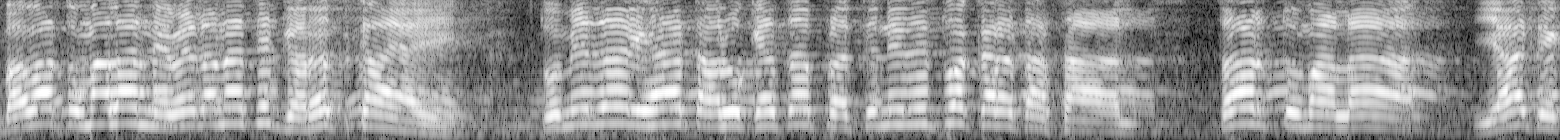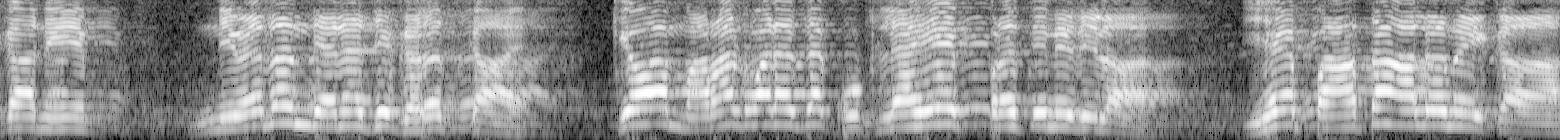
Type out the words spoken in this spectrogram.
बाबा तुम्हाला निवेदनाची गरज काय आहे? तुम्ही जर ह्या तालुक्याचं प्रतिनिधित्व करत असाल तर तुम्हाला या ठिकाणी निवेदन देण्याची गरज काय? किंवा मराठवाड्याच्या कुठल्याही प्रतिनिधीला हे पाहता आलं नाही का?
